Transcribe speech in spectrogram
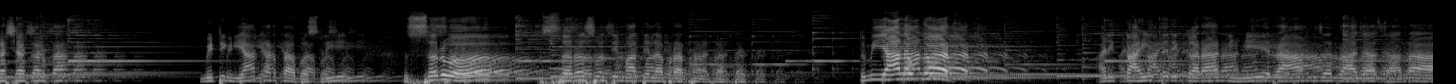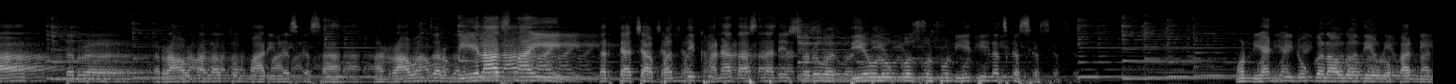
कशा करता? मीटिंग या करता बसली. सर्व सरस्वती मातेला प्रार्थना करतात. तुम्ही या लवकर. आणि काहीतरी करा हे राम जर राजा झाला तर रावणाला तो मारीलच कसा? आणि रावण जर मेलाच नाही तर त्याच्या बंदी खाण्यात असणारे सर्व देव लोक सुटून येतीलच कसे? म्हणून यांनी डोकं लावलं देव लोकांनी.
